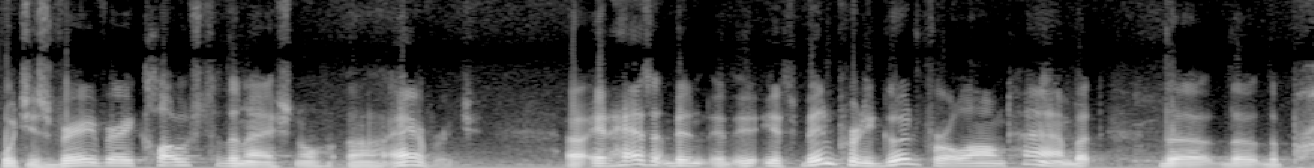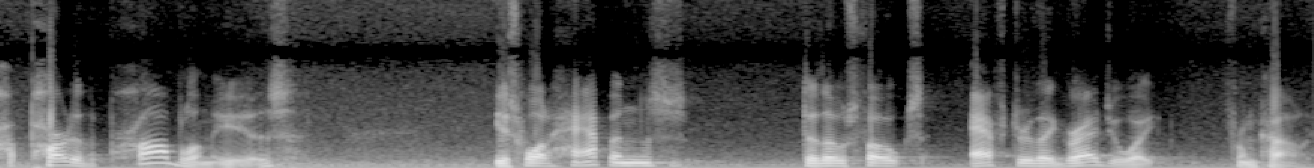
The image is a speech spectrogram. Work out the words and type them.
which is very, very close to the national uh, average. Uh, it hasn't been, it, has been pretty good for a long time, but the, the, the part of the problem is, is what happens to those folks after they graduate from college.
